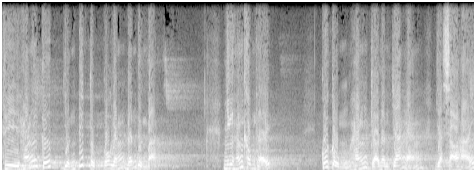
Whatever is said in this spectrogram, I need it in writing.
thì hắn cứ vẫn tiếp tục cố gắng đến gần bà nhưng hắn không thể. Cuối cùng hắn trở nên chán nản và sợ hãi.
